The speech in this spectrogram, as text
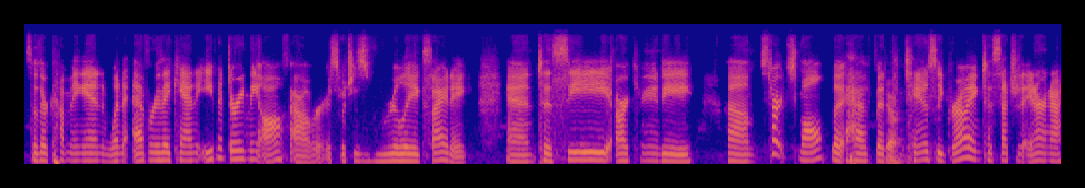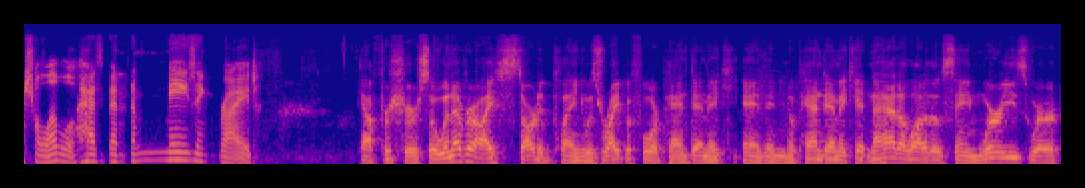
So they're coming in whenever they can even during the off hours which is really exciting. And to see our community um, start small but have been yeah. continuously growing to such an international level has been an amazing ride yeah, for sure. So whenever I started playing, it was right before pandemic, and then you know pandemic hit, and I had a lot of those same worries where,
